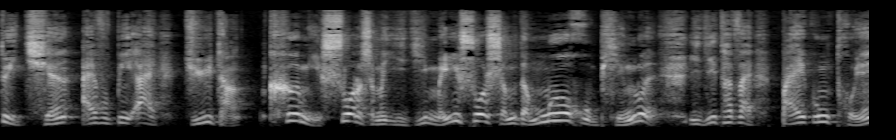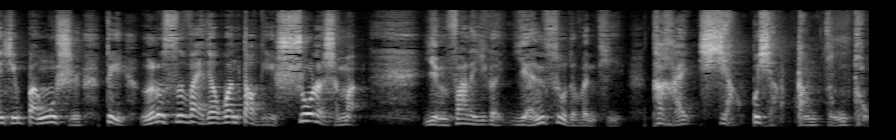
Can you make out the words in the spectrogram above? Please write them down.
对前 FBI 局长科米说了什么，以及没说什么的模糊评论，以及他在白宫椭圆形办公室对俄罗斯外交官到底说了什么，引发了一个严肃的问题：他还想不想当总统？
